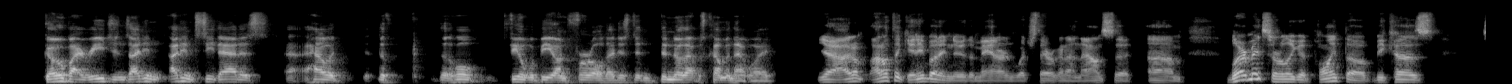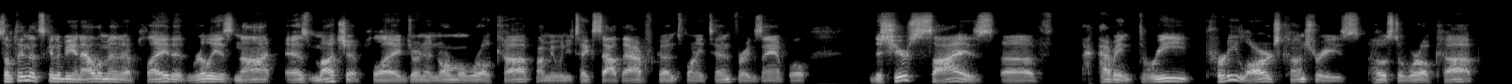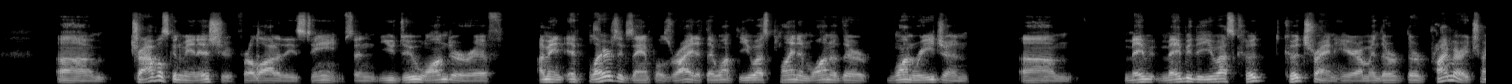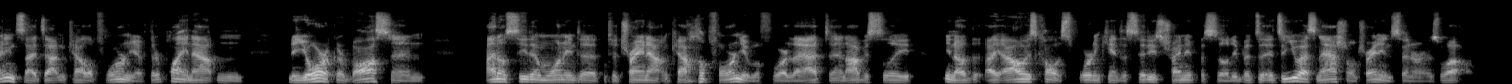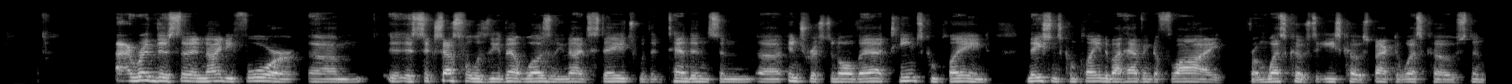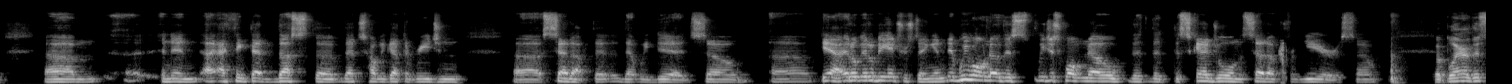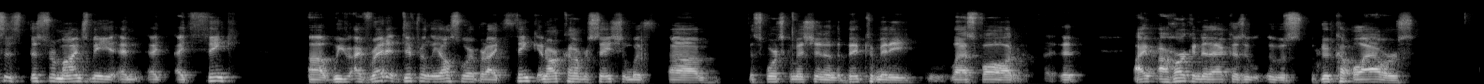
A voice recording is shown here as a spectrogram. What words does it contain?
go by regions, I didn't. I didn't see that as uh, how it, the the whole field would be unfurled. I just didn't didn't know that was coming that way. Yeah, I don't. I don't think anybody knew the manner in which they were going to announce it. Um, Blair makes a really good point though, because something that's going to be an element at play that really is not as much at play during a normal World Cup. I mean, when you take South Africa in 2010, for example, the sheer size of having three pretty large countries host a World Cup um, travel is going to be an issue for a lot of these teams. And you do wonder if, I mean, if Blair's example is right, if they want the U.S. playing in one of their one region, um, maybe maybe the U.S. could could train here. I mean, their their primary training sites out in California. If they're playing out in New York or Boston, I don't see them wanting to to train out in California before that. And obviously, you know, I, always call it Sporting Kansas City's training facility, but it's a, it's a U.S. national training center as well. I read this that in '94, um, as successful as the event was in the United States with attendance and uh, interest and all that, teams complained, nations complained about having to fly from West Coast to East Coast back to West Coast, and um, uh, and then I think that thus the that's how we got the region uh, setup that, that we did. So uh, yeah, it'll it'll be interesting, and we won't know this. We just won't know the, the the schedule and the setup for years. So. But Blair, this is this reminds me, and I, I think uh, we I've read it differently elsewhere, but I think in our conversation with um, the Sports Commission and the bid committee last fall, it, I, I hearkened to that because it, it, was a good couple hours.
